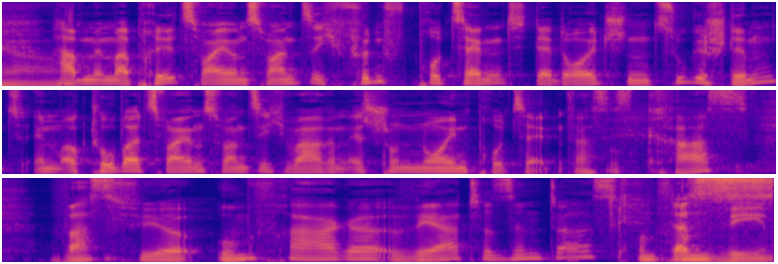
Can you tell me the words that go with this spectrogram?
Ja. haben im April 22 fünf Prozent der Deutschen zugestimmt. Im Oktober 22 waren es schon neun Prozent. Das ist krass. Was für Umfragewerte sind das und von Das wem?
